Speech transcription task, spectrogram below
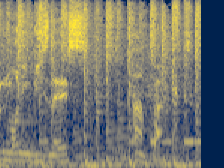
Good Morning Business, Impact.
